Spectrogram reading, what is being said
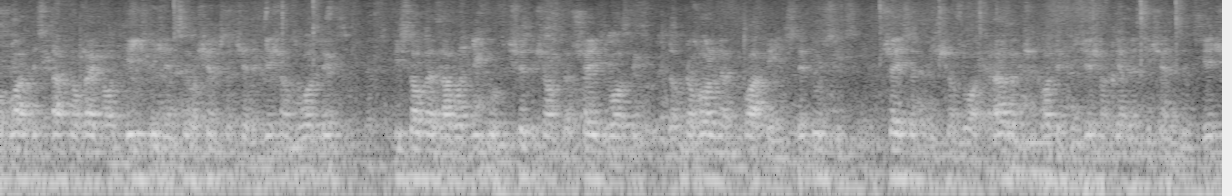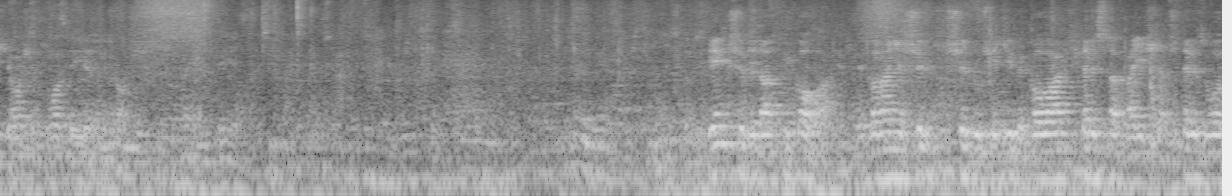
Opłaty stawowego 5 870 zł. Spisowe zawodników 3006 zł. Dobrowolne wpłaty instytucji 650 zł. Razem przychody 51 208 zł i 1 grosz. Zwiększy wydatki koła. Wykonanie szyb, szyblu siedziby koła 424 zł,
